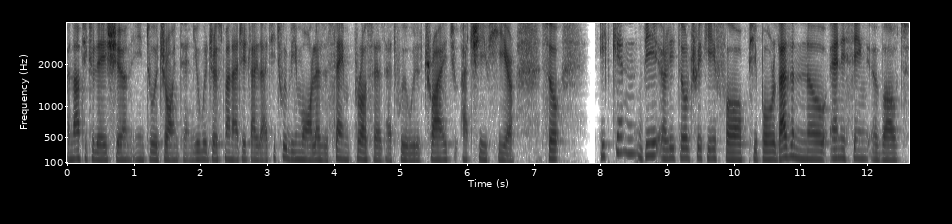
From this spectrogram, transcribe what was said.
an articulation into a joint and you will just manage it like that. It will be more or less the same process that we will try to achieve here. So it can be a little tricky for people doesn't know anything about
